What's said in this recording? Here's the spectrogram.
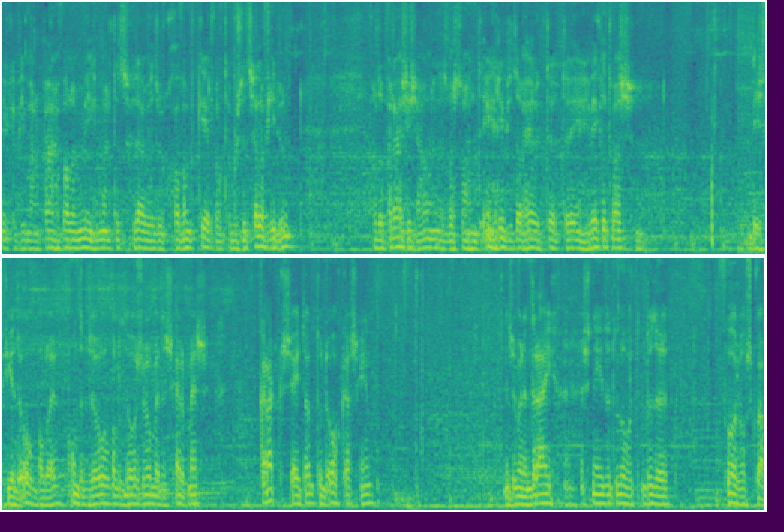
Ik heb hier maar een paar gevallen meegemaakt dat ze gedaan werd. gewoon van bekeerd, want hij moest het zelf hier doen. Voor de operatiezaal. En dat was toch een ingreep die toch eigenlijk te, te ingewikkeld was. Dit is via de oogballen, hè. onder de oogballen door zo met een scherp mes. Krak, zei dan, toen de oogkas ging. En zo met een draai, eh, een snede door, de- de voorhoofdskwap.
